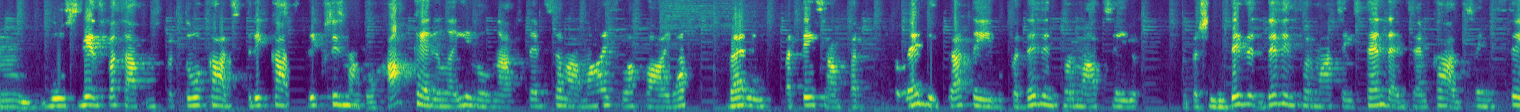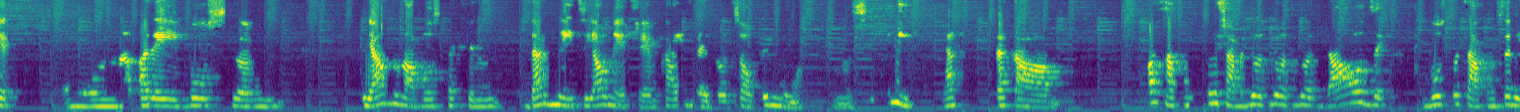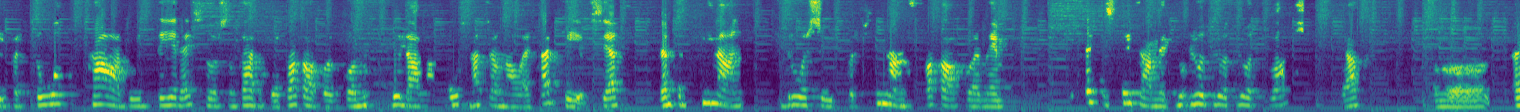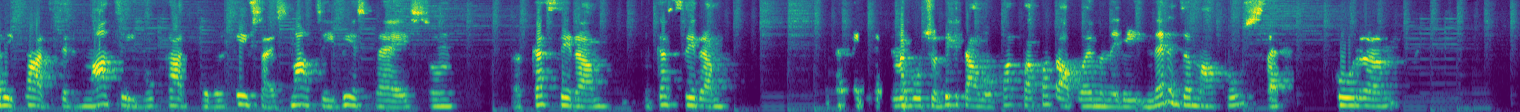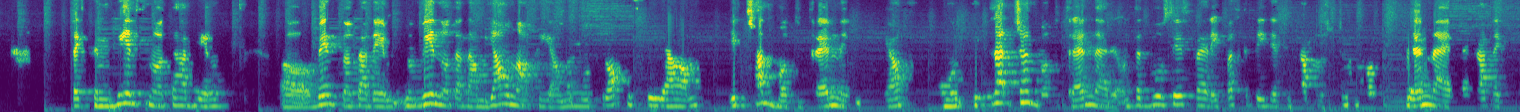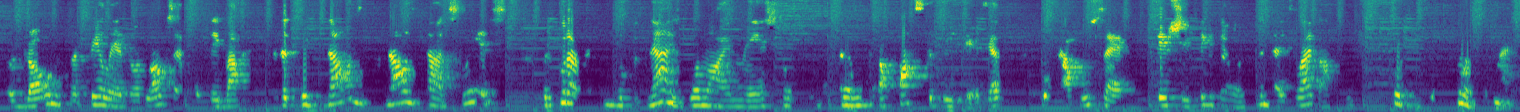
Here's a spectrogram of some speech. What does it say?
būs viens pasākums par to, kādas, trik, kādas trikus izmanto hackeri, lai ievilinātu tevi savā mājaslapā. Ja? Vai arī par tiešām par mediju pratību, par dezinformāciju, par šīm dezinformācijas tendencēm, kādas viņas ir. Un arī būs um, jāapgalvā, būs teiksim, darbnīca jauniešiem, kā izveidot savu pirmo um, sīkību. Ja? Tā kā pasākumu tiešām ir ļoti, ļoti, ļoti daudzi. Būs pasākums arī par to, kādi ir tie resursi un kādi ir tie pakalpojumi, ko nu, piedāvā mūsu Nacionālais arhīvs. Ja? Gan par finanšu drošību, par finanšu pakalpojumiem, Tas tiešām ir ļoti, ļoti, ļoti plašs. Ja? Uh, arī kādas ir mācību, kādas ir tiešais mācību iespējas. Un, kas ir, kas ir varbūt šo digitālo pakalpojumu un arī neredzamā puse, kur teiksim, viens no tādiem. Uh, viens no tādiem, nu, viena no tādām jaunākajām, varbūt profesijām, ir chatbotu treniņi. Ja? Un chatbotu treneri, un tad būs iespēja arī paskatīties, kā tas chatbotu treneri, kā teikt, dronu var pielietot lauksaimniecībā. Tad ir daudz, daudz tādas lietas, par kurām mēs būtu neaizdomājamies un varam paskatīties, ja kurā pusē tieši šī digitālās nedēļas laikā, kur tas nozīmē.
